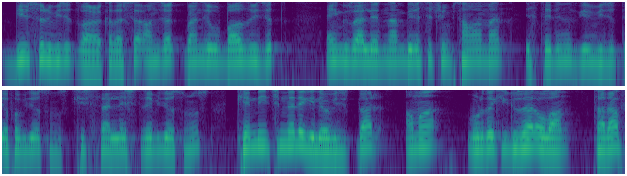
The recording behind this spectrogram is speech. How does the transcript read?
bir sürü widget var arkadaşlar. Ancak bence bu Buzz Widget en güzellerinden birisi çünkü tamamen istediğiniz gibi widget yapabiliyorsunuz. Kişiselleştirebiliyorsunuz. Kendi içinde de geliyor widgetler ama buradaki güzel olan taraf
